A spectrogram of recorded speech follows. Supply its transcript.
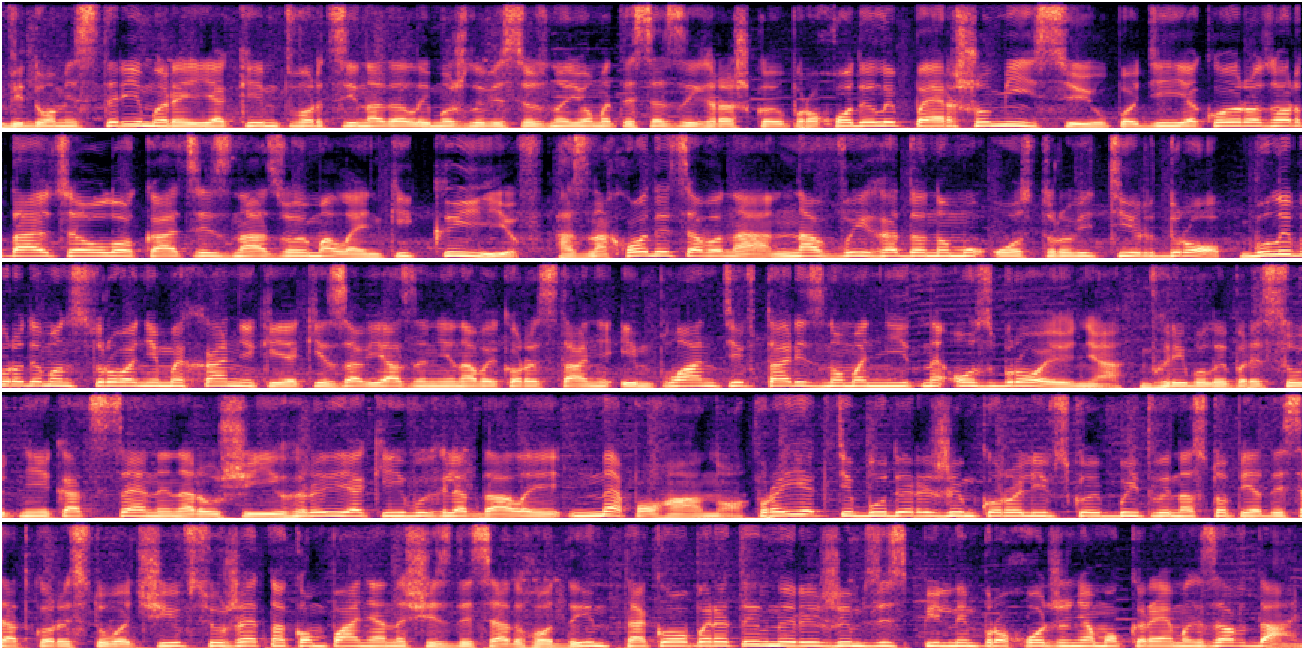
Відомі стрімери, яким творці надали можливість ознайомитися з іграшкою, проходили першу місію, події якої розгортаються у локації з назвою Маленький Київ. А знаходиться вона на вигаданому острові Тірдроп. Були продемонстровані механіки, які зав'язані на використанні імплантів та різноманітне озброєння. В грі були присутні і катсцени на рушії гри, які виглядали непогано. В проєкті буде режим королівської битви на 150 користувачів, сюжетна кампанія на 60 годин та кооперативний режим зі спільним проходженням окремих завдань.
